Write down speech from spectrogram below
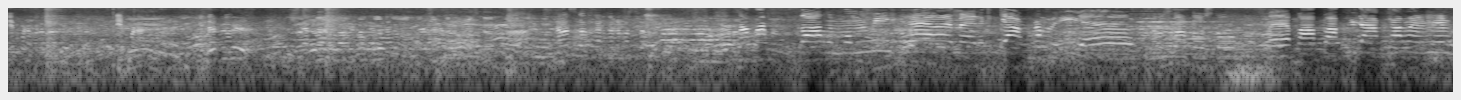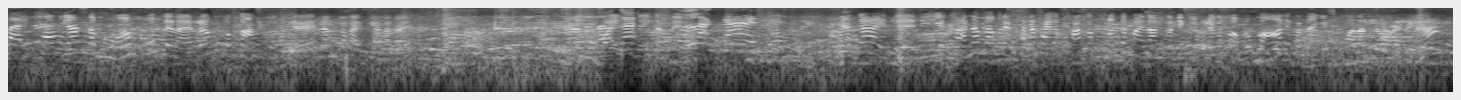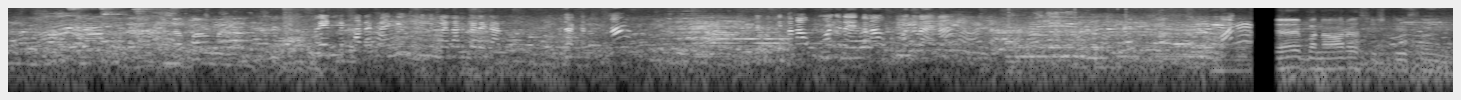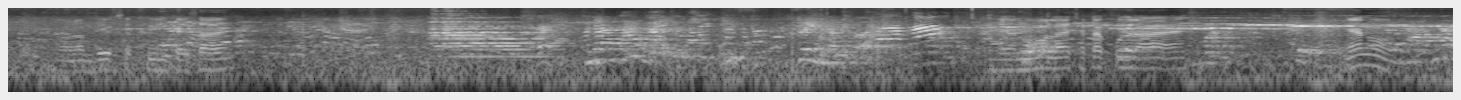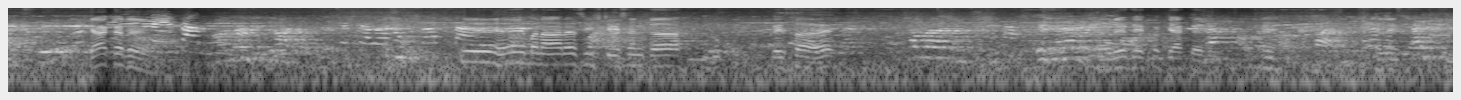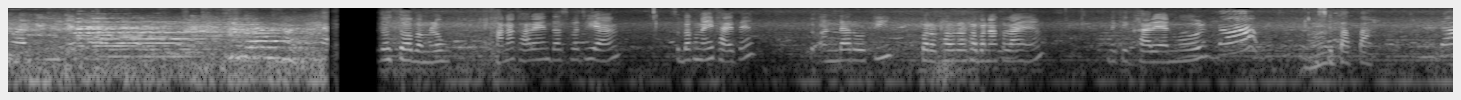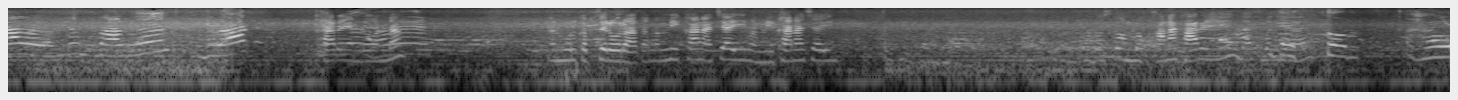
ये पड़ा ये पड़ा इधर तो इधर तो नमस्कार करते नमस्कार नमस्कार मम्मी है मेरे क्या कर रही है नमस्कार दोस्तों मेरे पापा क्या कर रहे हैं बैठा क्या सब हुआ पूछ ले रहा है रंग को कहाँ से पूछ लिया है रंग लगाए क्या लगाए मोबाइल नहीं करते लगाए देनी ये खाना मांग रहा है खाना खाएगा खा कर तुरंत मैदान करने के लिए बोलेगा तो हम लोग कहाँ लेकर जाएँगे इसको मैदान कराने के लिए ना जापान में ट्रेन में खाना खाएँगे उसी में मैदान करेगा तो जाकर ना देखो कितना उपमज रहा है इतना उपमज रहा है ना और है बनारस स्टेशन। और आप देख सकते हैं कैसा है। अनमोल है छटक कूद रहा है। अनमोल क्या कर रहे हो? ये है बनारस स्टेशन का, कैसा है? अरे देखो क्या कर। दोस्तों, अब हम लोग खाना खा रहे हैं। दस बज गया है। सुबह नहीं खाए थे। तो अंडा, रोटी, परोठा वरोठा बना कर लाए हैं। देखिए, खा रहे हैं अनमोल। उसके पापा। खा रहे हैं हम लोग अंडा। अनमोल कब से रो रहा था? मम्मी, खाना चाहिए, मम्मी, खाना चाहिए। तो हम लोग खाना खा रहे हैं। दस बजे तो हम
